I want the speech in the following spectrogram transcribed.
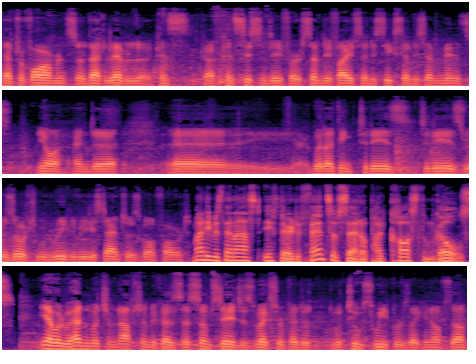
that performance or that level of consistency for 75, 76, 77 minutes. You know, and uh, uh, but I think today's today's result will really really stand to us going forward. Matty was then asked if their defensive setup had cost them goals. Yeah, well, we hadn't much of an option because at some stages Wexford played with, with two sweepers, like you know, so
